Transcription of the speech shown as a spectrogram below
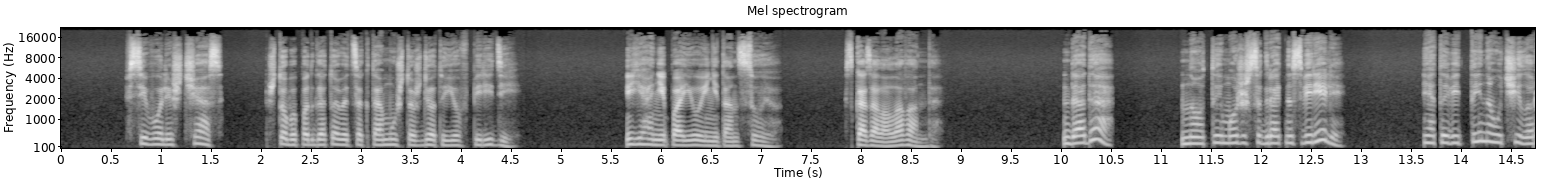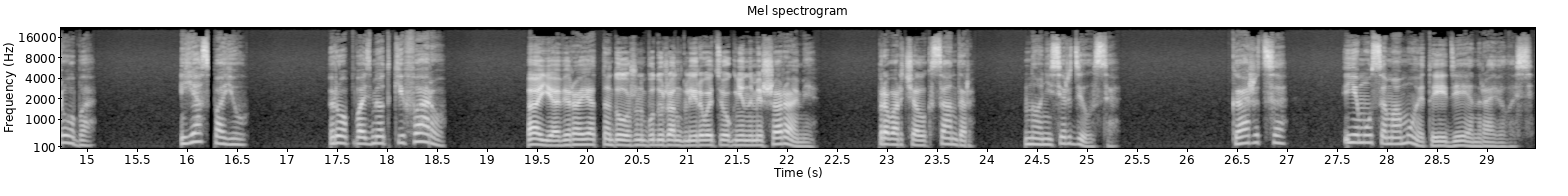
Всего лишь час, чтобы подготовиться к тому, что ждет ее впереди. Я не пою и не танцую сказала Лаванда. Да-да, но ты можешь сыграть на свирели. Это ведь ты научила Роба. Я спою. Роб возьмет кефару. А я, вероятно, должен буду жонглировать огненными шарами, проворчал Александр, но не сердился. Кажется, ему самому эта идея нравилась.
